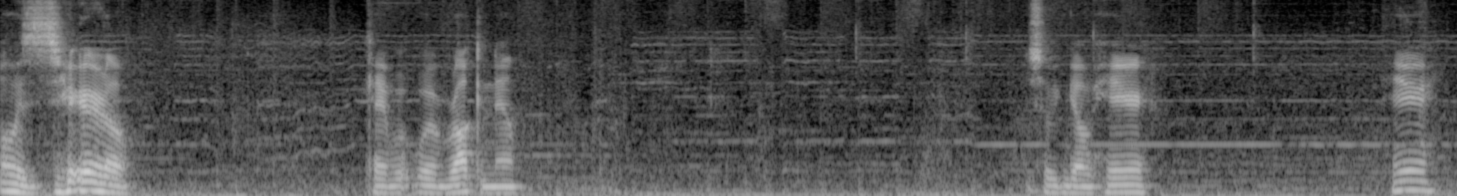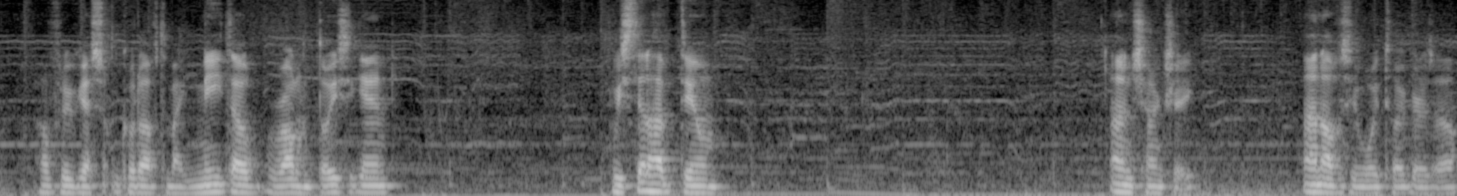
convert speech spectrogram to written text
Oh, zero. Okay, we're, we're rocking now. So we can go here. Here. Hopefully we get something good off the Magneto. We're rolling dice again. We still have Doom. And Shang-Chi. And obviously White Tiger as well.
